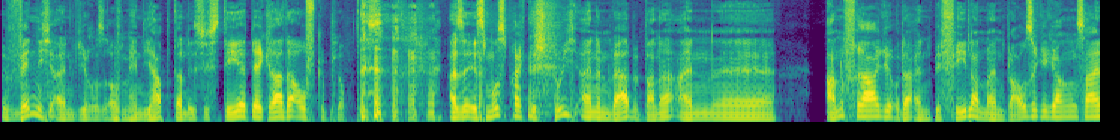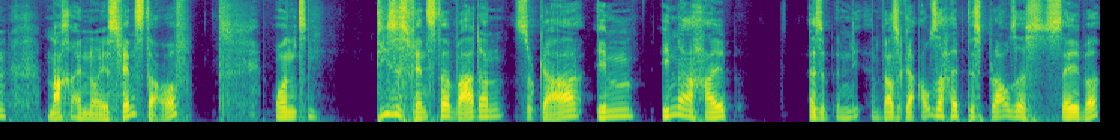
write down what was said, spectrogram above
wenn ich einen Virus auf dem Handy habe, dann ist es der, der gerade aufgeploppt ist. also es muss praktisch durch einen Werbebanner eine Anfrage oder ein Befehl an meinen Browser gegangen sein, mach ein neues Fenster auf. Und dieses Fenster war dann sogar im innerhalb, also war sogar außerhalb des Browsers selber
